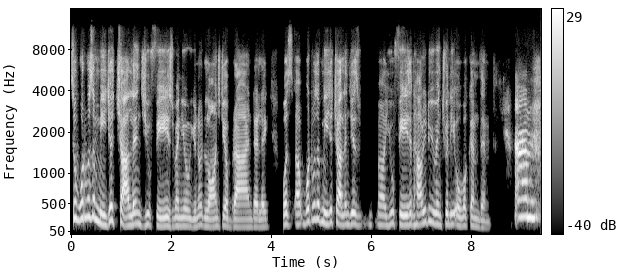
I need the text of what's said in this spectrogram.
so what was a major challenge you faced when you you know launched your brand like was uh, what was the major challenges uh, you faced and how did you eventually overcome them Um,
